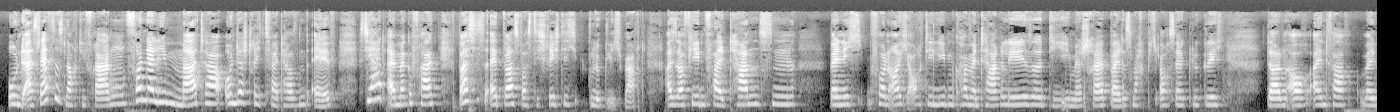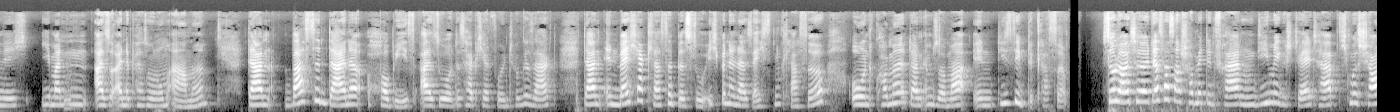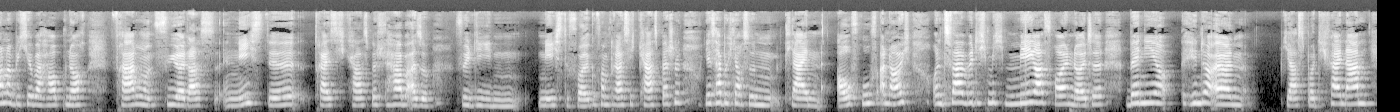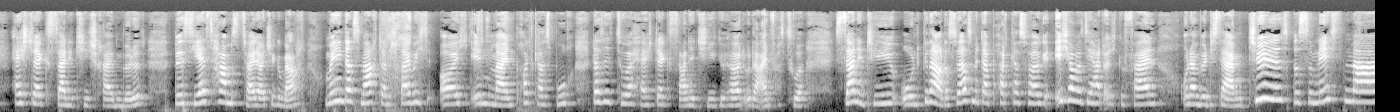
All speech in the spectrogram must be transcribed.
Und als letztes noch die Fragen von der lieben Martha-2011. Sie hat einmal gefragt, was ist etwas, was dich richtig glücklich macht? Also auf jeden Fall tanzen, wenn ich von euch auch die lieben Kommentare lese, die ihr mir schreibt, weil das macht mich auch sehr glücklich. Dann auch einfach, wenn ich jemanden, also eine Person umarme. Dann, was sind deine Hobbys? Also, das habe ich ja vorhin schon gesagt. Dann, in welcher Klasse bist du? Ich bin in der sechsten Klasse und komme dann im Sommer in die siebte Klasse. So Leute, das war's auch schon mit den Fragen, die ihr mir gestellt habt. Ich muss schauen, ob ich überhaupt noch Fragen für das nächste 30k Special habe, also für die nächste Folge vom 30k Special. Und jetzt habe ich noch so einen kleinen Aufruf an euch. Und zwar würde ich mich mega freuen, Leute, wenn ihr hinter euren ja, Spotify-Namen Hashtag Sanity schreiben würdet. Bis jetzt haben es zwei Leute gemacht. Und wenn ihr das macht, dann schreibe ich euch in mein Podcast-Buch, dass ihr zur Hashtag Sanity gehört oder einfach zur Sanity. Und genau, das war's mit der Podcast-Folge. Ich hoffe, sie hat euch gefallen. Und dann würde ich sagen, tschüss, bis zum nächsten Mal.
